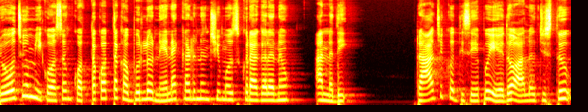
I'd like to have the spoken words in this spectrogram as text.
రోజూ మీకోసం కొత్త కొత్త కబుర్లు నేనెక్కడి నుంచి మోసుకురాగలను? అన్నది. రాజు కొద్దిసేపు ఏదో ఆలోచిస్తూ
